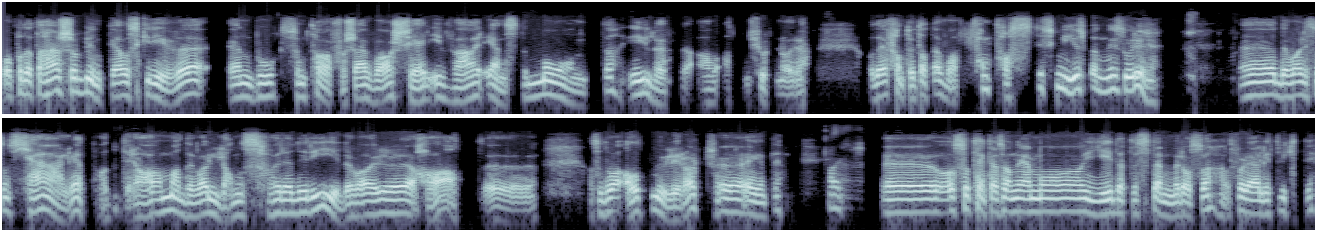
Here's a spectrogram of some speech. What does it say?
Og på dette her så begynte jeg å skrive en bok som tar for seg hva skjer i hver eneste måned i løpet av 1814-året. Og det fant ut at det var fantastisk mye spennende historier. Eh, det var liksom kjærlighet, det var drama, det var landsforræderi, det var eh, hat. Eh, altså det var alt mulig rart, egentlig. Og så tenkte jeg sånn, jeg må gi dette stemmer også, for det er litt viktig.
